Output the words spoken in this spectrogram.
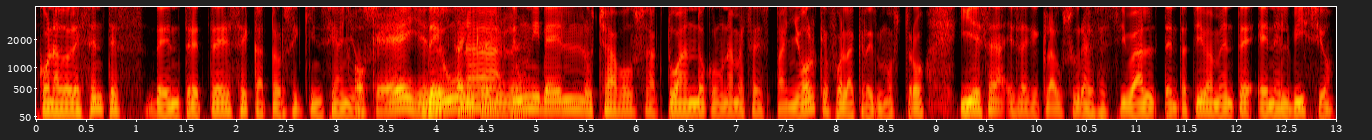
con adolescentes de entre 13, 14 y 15 años. Ok, eso de, está una, increíble. de un nivel, los chavos actuando con una mesa de español, que fue la que les mostró, y esa es la que clausura el festival tentativamente en El Vicio,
